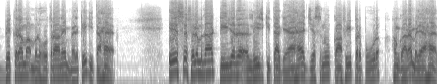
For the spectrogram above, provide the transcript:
ਵਿਕਰਮ ਮਲਹੋਤਰਾ ਨੇ ਮਿਲ ਕੇ ਕੀਤਾ ਹੈ। ਇਸ ਫਿਲਮ ਦਾ ਟੀਜ਼ਰ ਰਿਲੀਜ਼ ਕੀਤਾ ਗਿਆ ਹੈ, ਜਿਸ ਨੂੰ ਕਾਫੀ ਭਰਪੂਰ ਹੰਗਾਰਾ ਮਿਲਿਆ ਹੈ।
